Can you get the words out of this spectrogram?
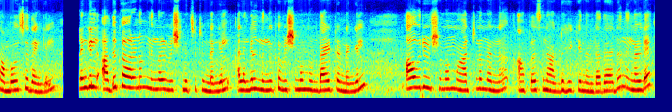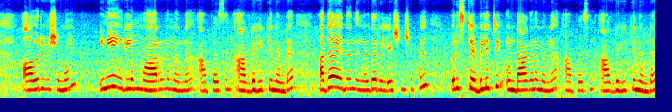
സംഭവിച്ചതെങ്കിൽ അല്ലെങ്കിൽ അത് കാരണം നിങ്ങൾ വിഷമിച്ചിട്ടുണ്ടെങ്കിൽ അല്ലെങ്കിൽ നിങ്ങൾക്ക് വിഷമം ഉണ്ടായിട്ടുണ്ടെങ്കിൽ ആ ഒരു വിഷമം മാറ്റണമെന്ന് ആ പേഴ്സൺ ആഗ്രഹിക്കുന്നുണ്ട്. അതായത് നിങ്ങളുടെ ആ ഒരു വിഷമം ഇനിയെങ്കിലും മാറണമെന്ന് ആ പേഴ്സൺ ആഗ്രഹിക്കുന്നുണ്ട്. അതായത് നിങ്ങളുടെ റിലേഷൻഷിപ്പിൽ ഒരു സ്റ്റെബിലിറ്റി ഉണ്ടാകണമെന്ന് ആ പേഴ്സൺ ആഗ്രഹിക്കുന്നുണ്ട്.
